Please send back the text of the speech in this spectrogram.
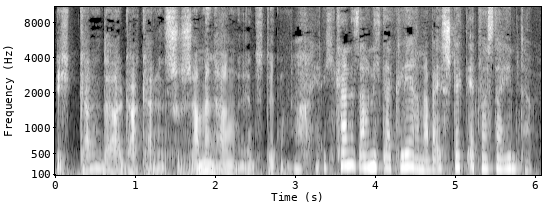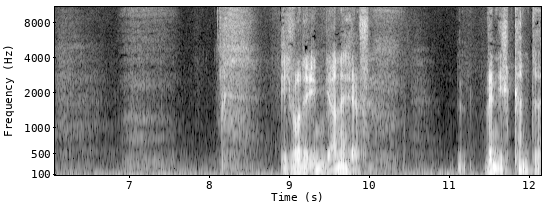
ich kann da gar keinen Zusammenhang entdecken. Ich kann es auch nicht erklären, aber es steckt etwas dahinter. Ich würde Ihnen gerne helfen. Wenn ich könnte.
